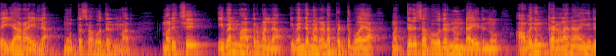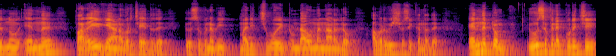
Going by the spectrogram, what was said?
തയ്യാറായില്ല മൂത്ത സഹോദരന്മാർ. മറിച്ച് ഇവൻ മാത്രമല്ല ഇവന്റെ മരണപ്പെട്ടു പോയ മറ്റൊരു സഹോദരനുണ്ടായിരുന്നു അവനും കള്ളനായിരുന്നു എന്ന് പറയുകയാണ് അവർ ചെയ്തത്. യൂസുഫ് നബി മരിച്ചുപോയിട്ടുണ്ടാവുമെന്നാണല്ലോ അവർ വിശ്വസിക്കുന്നത്. എന്നിട്ടും യൂസുഫിനെക്കുറിച്ച്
